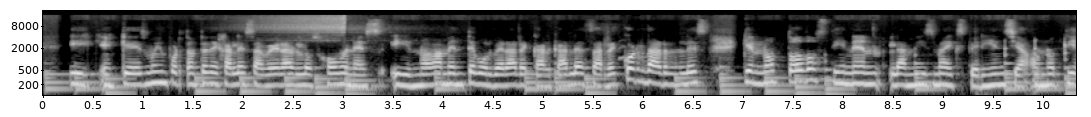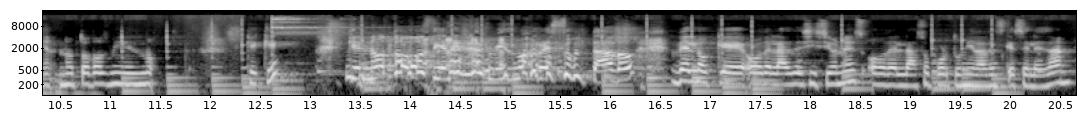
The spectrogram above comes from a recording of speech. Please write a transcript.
y que es muy importante dejarles saber a los jóvenes y nuevamente volver a recalcarles, a recordarles que no todos tienen la misma experiencia o no, no todos mismo ¿qué qué? que no todos tienen el mismo resultado de lo que o de las decisiones o de las oportunidades que se les dan.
